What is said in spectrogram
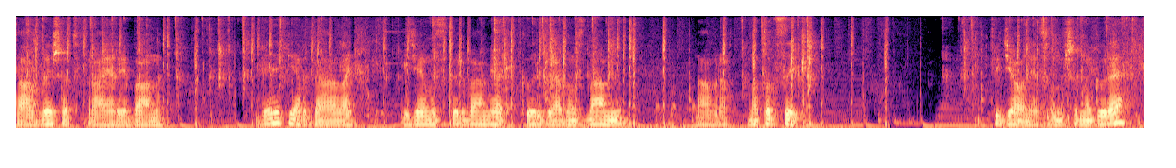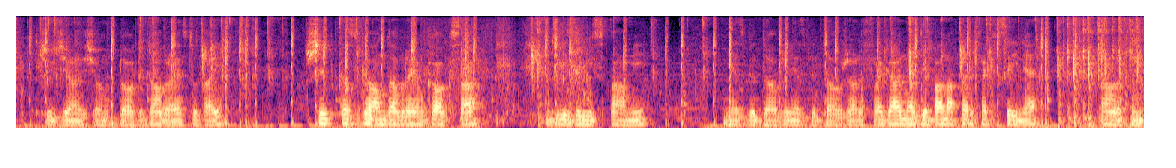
Ta, wyszedł frajer jebany. Wypierdalaj. Jedziemy z kurwami jak kurwy jadą z nami. Dobra, no to cyk. Ty gdzie on jest? On wyszedł na górę? Czy gdzie on jest? On w dog. Dobra, jest tutaj. Szybko zgon, dobra, jem koksa. Wizy mi spami. Niezbyt dobrze, niezbyt dobrze, ale fragalnia odjebana perfekcyjnie. Dobra, ten...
